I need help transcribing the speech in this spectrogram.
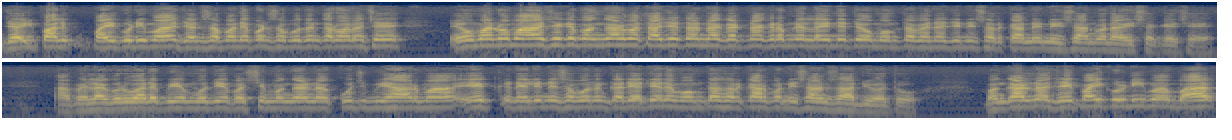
જયપાઈગુડીમાં જનસભાને પણ સંબોધન કરવાના છે. એવું માનવામાં આવે છે કે બંગાળમાં તાજેતરના ઘટનાક્રમને લઈને તેઓ મમતા બેનર્જીની સરકારને નિશાન બનાવી શકે છે. આ પહેલા ગુરુવારે પીએમ મોદીએ પશ્ચિમ બંગાળના કૂચબિહારમાં એક રેલીને સંબોધન કરી હતી અને મમતા સરકાર પર નિશાન સાધ્યું હતું. બંગાળના જયપાઈકુડીમાં બાર,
